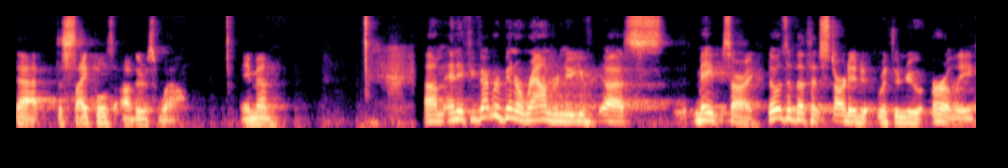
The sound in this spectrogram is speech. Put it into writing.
that disciples others well. Amen. Um, and if you've ever been around Renew, you've uh, maybe sorry, those of us that started with Renew early,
